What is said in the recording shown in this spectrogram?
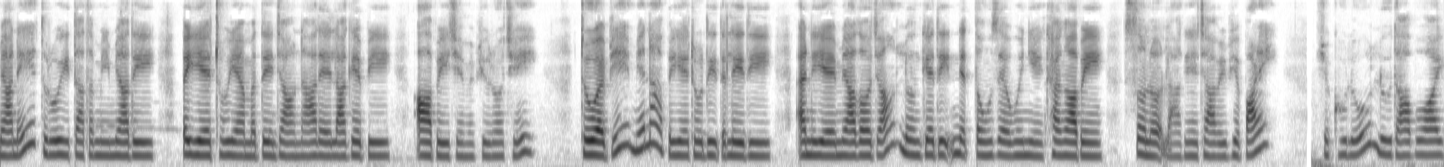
များနှင့်သူတို့၏သားသမီးများသည်ပရဲထိုးရန်မတင်ကြောင်နားလည်လာခဲ့ပြီးအားပေးခြင်းမပြုတော့ချေ။ထို့အပြင်မျက်နှာပရဲထိုးသည့်တလေသည်အန်ဒီရဲ့များသောကြောင့်လွန်ခဲ့သည့်နှစ်30ဝန်းကျင်ခန့်ကပင်ဆွန့်လွတ်လာခဲ့ကြပြီဖြစ်ပါတယ်။ယခုလိုလူသားဘဝ၏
